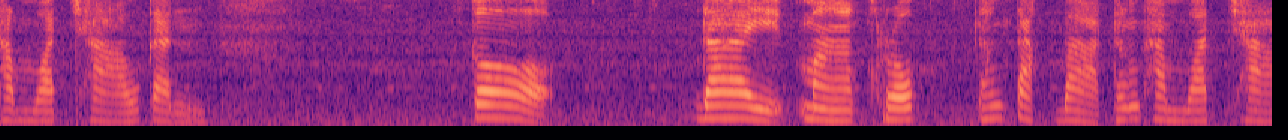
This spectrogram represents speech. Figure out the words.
ทำวัดเช้ากัน ก็ได้มาครบทั้งตักบาตรทั้งทำวัดเช้า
